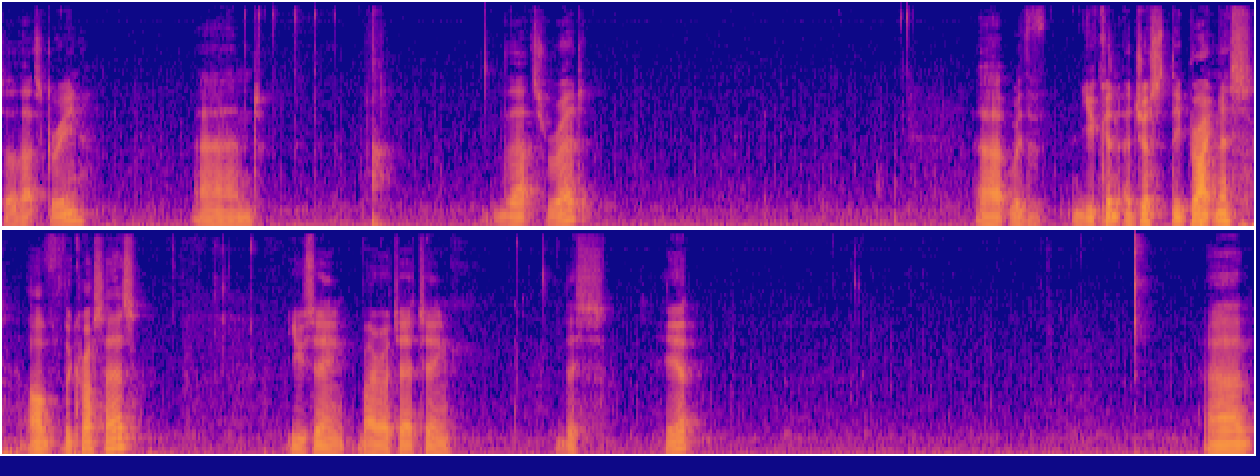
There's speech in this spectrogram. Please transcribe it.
so that's green, and that's red. Uh, with you can adjust the brightness of the crosshairs using by rotating this here. Um,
